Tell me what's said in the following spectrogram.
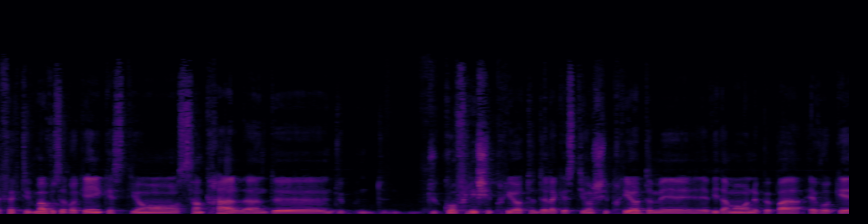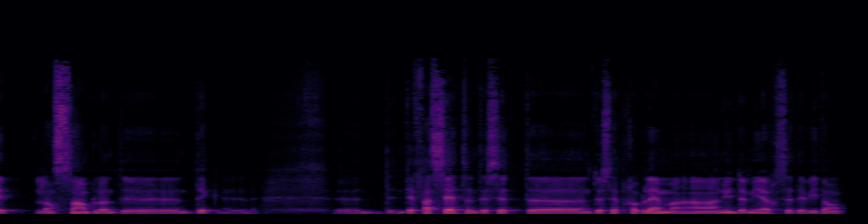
Effectivement, vous évoquez une question centrale hein, du, conflit chypriote, de la question chypriote, mais évidemment, on ne peut pas évoquer l'ensemble de, des facettes de, cette, de ces problèmes en une demi-heure, c'est évident.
